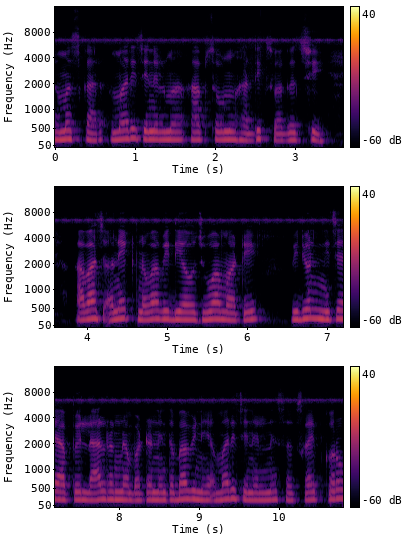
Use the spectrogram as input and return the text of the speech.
નમસ્કાર. અમારી ચેનલમાં આપ સૌનું હાર્દિક સ્વાગત છે. આવા જ અનેક નવા વીડિયો જોવા માટે વિડીયોની નીચે આપેલ લાલ રંગના બટનને દબાવીને અમારી ચેનલને સબસ્ક્રાઈબ કરો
